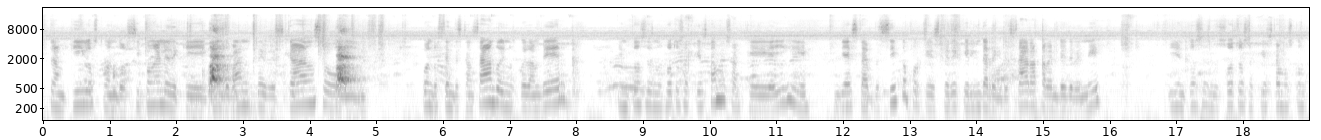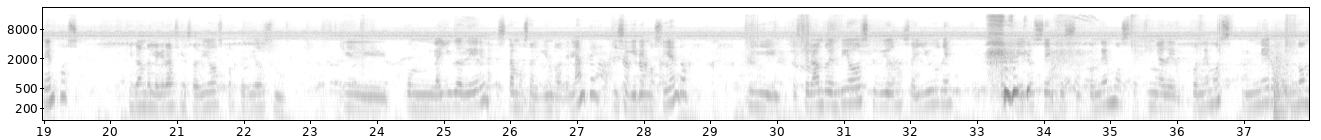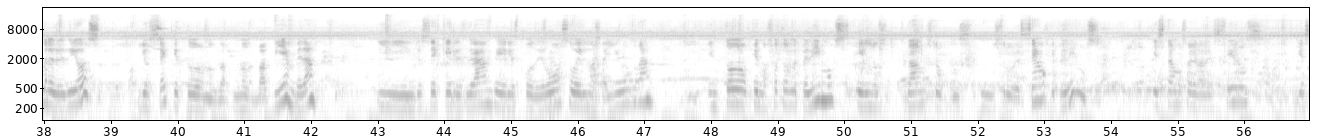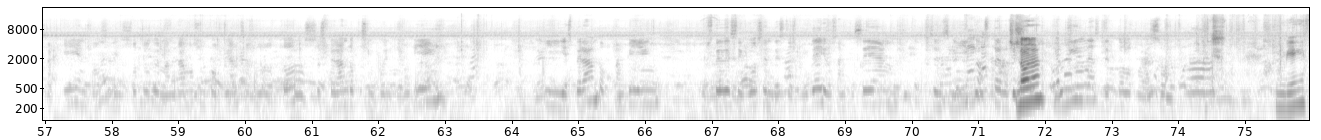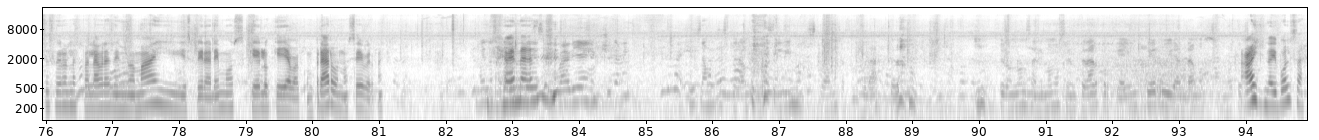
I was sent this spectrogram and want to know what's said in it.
tranquilos cuando así pónganle de que cuando van de descanso cuando estén descansando y nos puedan ver entonces nosotros aquí estamos aunque ahí ya es tardecito porque esperé que Linda regresara para en vez de venir y entonces nosotros aquí estamos contentos y dándole gracias a Dios porque Dios, eh, con la ayuda de Él, estamos saliendo adelante y seguiremos siendo. Y esperando en Dios, que Dios nos ayude, porque yo sé que si ponemos, ponemos primero el nombre de Dios, yo sé que todo nos va, nos va bien, ¿verdad? Y yo sé que Él es grande, Él es poderoso, Él nos ayuda. En todo que nosotros le pedimos, Él nos da nuestro, nuestro deseo que pedimos. Estamos agradecidos y hasta aquí, entonces nosotros le mandamos un cordial saludo a todos, esperando que se encuentren bien y esperando también ustedes se gocen de estos videos, aunque sean sencillitos, pero no, humildes de todo corazón. Bien, estas fueron las palabras de mi mamá y esperaremos qué es lo que ella va a comprar o no sé, ¿verdad? Buenas tardes, va bien. estamos esperando las limas que vamos a comprar, pero, pero, no nos animamos a entrar porque hay un perro y andamos en otro Ay, no hay bolsa.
